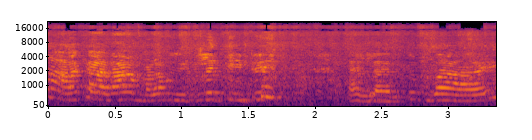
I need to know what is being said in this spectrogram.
നാളെ കാണാം. നമ്മളെ വീട്ടിലെത്തിയിട്ട്. എല്ലാവർക്കും ബായ്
